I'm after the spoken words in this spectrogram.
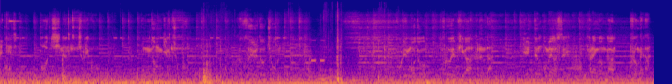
RTG 어치는 줄이고 목넘김 좋고 흡수율도 좋은. 우린 모두 프로의 피가 흐른다. 1등 오메가3 혈행건강 프로메가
